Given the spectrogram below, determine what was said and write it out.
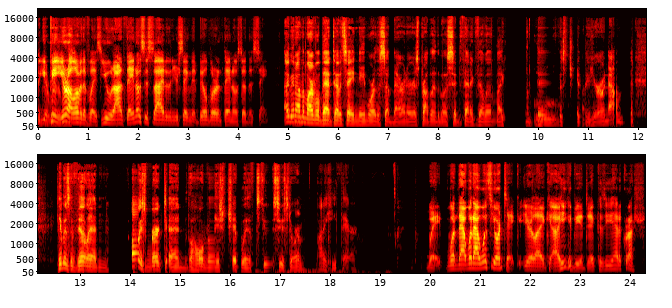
you, Pete, you're all over the place. You are on Thanos' side, and then you're saying that Bill Burr and Thanos are the same. I mean, on the Marvel bent, I would say Namor the Submariner is probably the most sympathetic villain, like the Ooh. biggest straight up a hero now. But him as a villain always worked, and the whole relationship with Sue, Sue Storm, a lot of heat there. Wait, what now? What now? What's your take? You're like, uh, he could be a dick because he had a crush.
